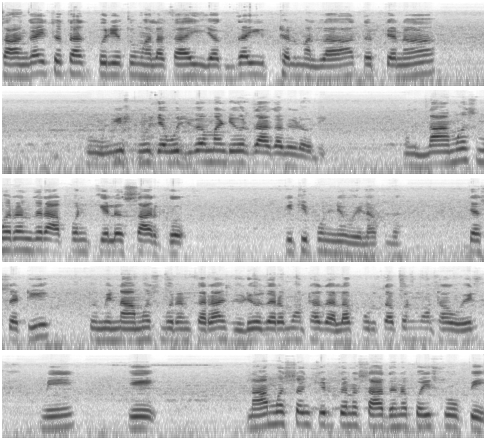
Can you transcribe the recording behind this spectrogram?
सांगायचं तात्पर्य तुम्हाला काय? एकदा विठ्ठल म्हणला तर त्यानं विष्णूच्या उजव्या मांडीवर जागा मिळवली. मग नामस्मरण जर आपण केलं सारखं किती पुण्य होईल आपलं. त्यासाठी तुम्ही नामस्मरण करा. व्हिडिओ जरा मोठा झाला पुढचा पण मोठा होईल. मी हे नामसंकीर्तन साधन पै सोपे.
